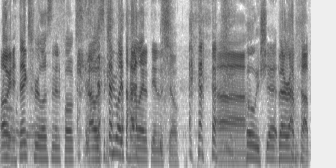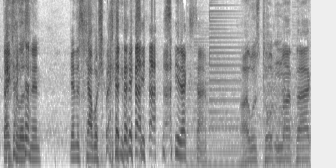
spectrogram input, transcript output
Okay, thanks for listening, folks. That was like the highlight at the end of the show. Uh, Holy shit! better wrap it up. Thanks for listening. Again, this is Cowboy Show. Ted and Wasey. See you next time. I was toting my pack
